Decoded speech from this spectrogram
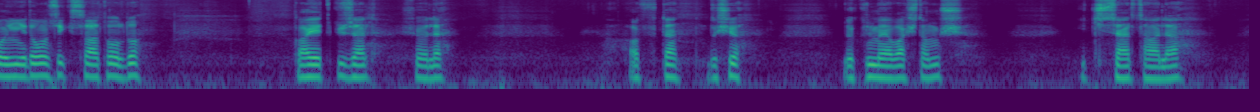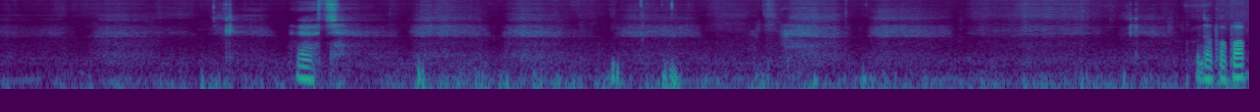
17-18 saat oldu. Gayet güzel. Şöyle hafiften dışı dökülmeye başlamış. İçi sert hala. Evet. Bu da papap.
